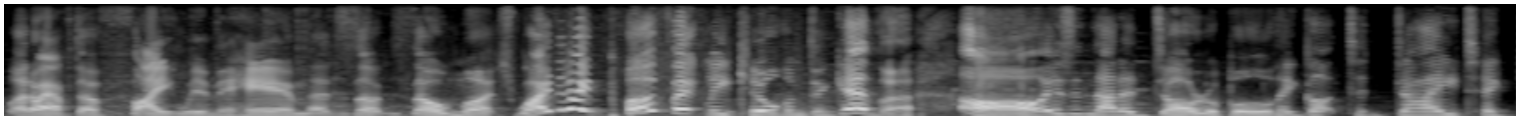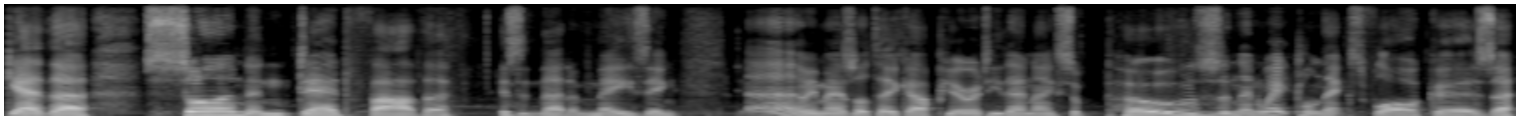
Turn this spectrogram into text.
Why do I have to fight with him? That sucks so much. Why did I perfectly kill them together? Oh, isn't that adorable? They got to die together. Son and dead father. Isn't that amazing? Uh, we may as well take our purity then, I suppose, and then wait till next floor, because uh,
